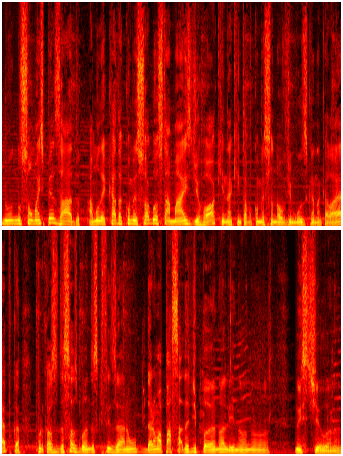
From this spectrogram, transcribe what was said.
no, no som mais pesado. A molecada começou a gostar mais de rock, né? Quem tava começando a ouvir música naquela época, por causa dessas bandas que fizeram, deram uma passada de pano ali no, no, no estilo, né?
